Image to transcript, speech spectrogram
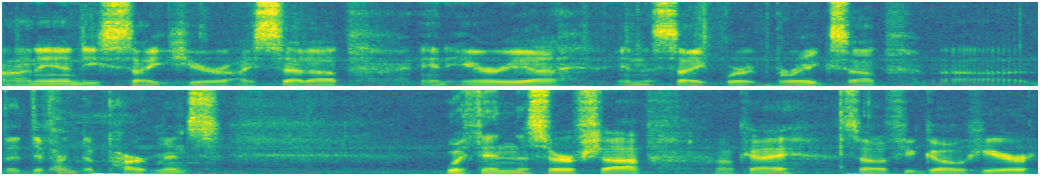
on Andy's site here I set up an area in the site where it breaks up uh, the different departments within the surf shop okay? So if you go here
